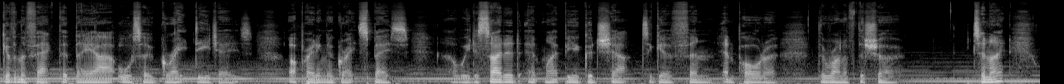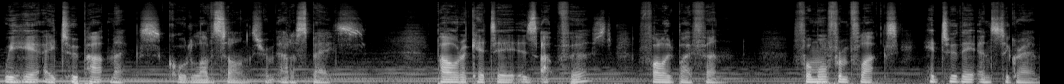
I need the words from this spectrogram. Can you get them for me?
given the fact that they are also great DJs, operating a great space, uh, we decided it might be a good shout to give Finn and Paora the run of the show. Tonight, we hear a two part mix called Love Songs from Outer Space. Paora Kete is up first, followed by Finn. For more from Flux, head to their Instagram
